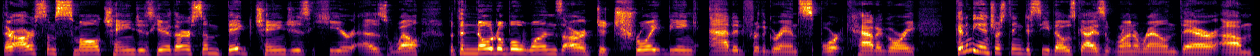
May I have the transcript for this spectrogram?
there are some small changes here. There are some big changes here as well. But the notable ones are Detroit being added for the Grand Sport category. Going to be interesting to see those guys run around there. Um,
